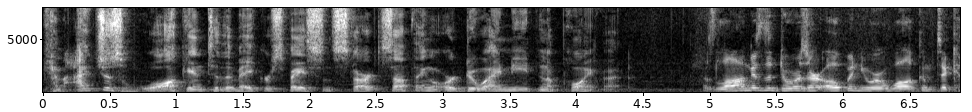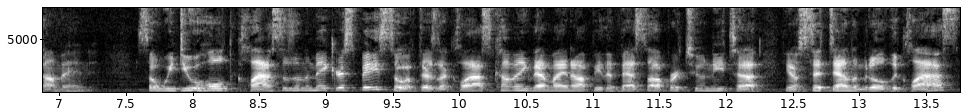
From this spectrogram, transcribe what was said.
can I just walk into the makerspace and start something, or do I need an appointment? As long as the doors are open, you are welcome to come in. So we do hold classes in the makerspace. So if there's a class coming, that might not be the best opportunity to you know sit down in the middle of the class.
